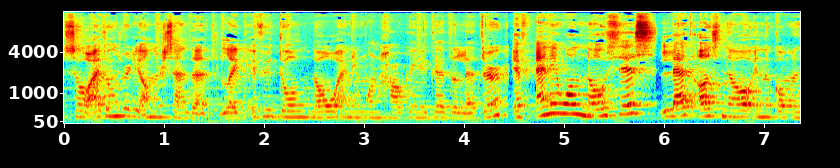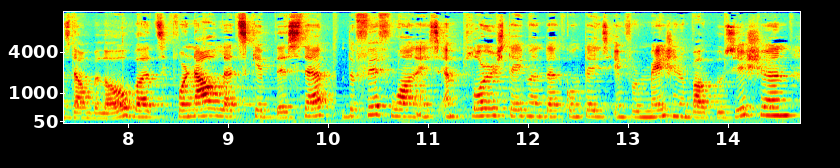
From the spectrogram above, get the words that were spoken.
So I don't really understand that. Like if you don't know anyone, how can you get the letter? If anyone knows this, let us know in the comments down below. But for now, let's skip this step. The fifth one is employer statement that contains information about position,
